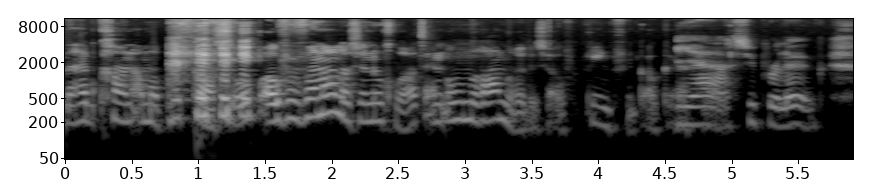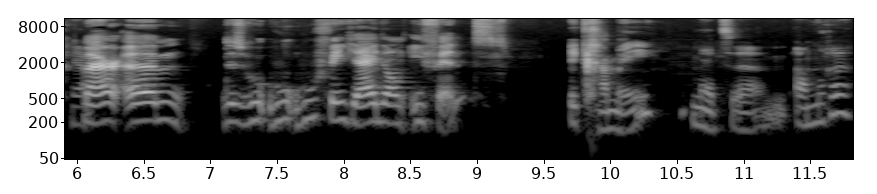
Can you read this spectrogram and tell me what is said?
dan heb ik gewoon allemaal podcasts op over van alles en nog wat. En onder andere dus over King vind ik ook erg Ja, leuk. superleuk. Ja. Maar, ehm, dus hoe, hoe, hoe vind jij dan events? Ik ga mee met eh, anderen.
